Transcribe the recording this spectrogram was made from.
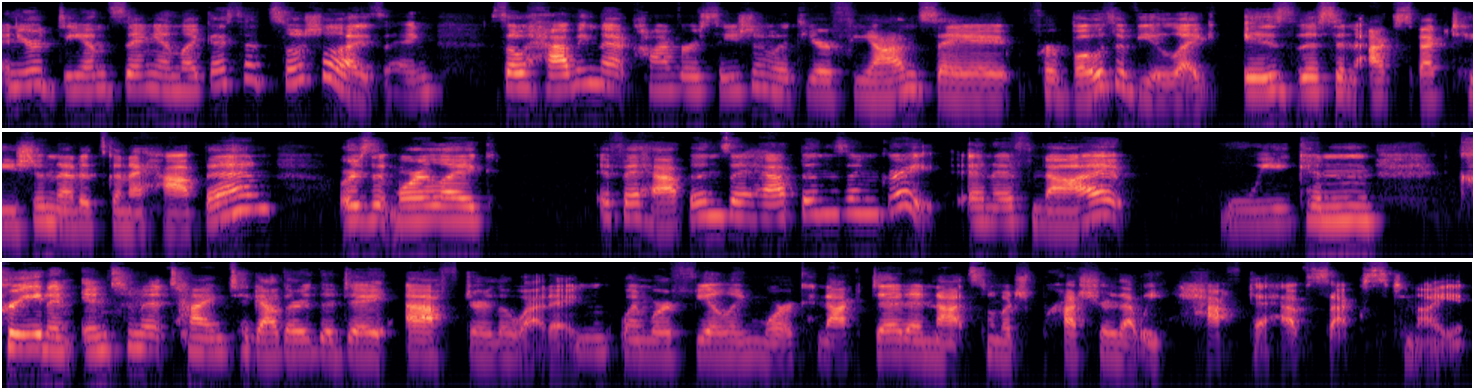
And you're dancing and like i said socializing. So having that conversation with your fiance for both of you like is this an expectation that it's going to happen? Or is it more like if it happens it happens and great. And if not we can create an intimate time together the day after the wedding when we're feeling more connected and not so much pressure that we have to have sex tonight.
